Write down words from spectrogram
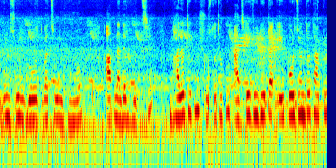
এবং চুল গ্রোথ বা চুল ঘন আপনাদের হচ্ছে। ভালো থাকুন, সুস্থ থাকুন। আজকের ভিডিওটা এই পর্যন্ত থাকল।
